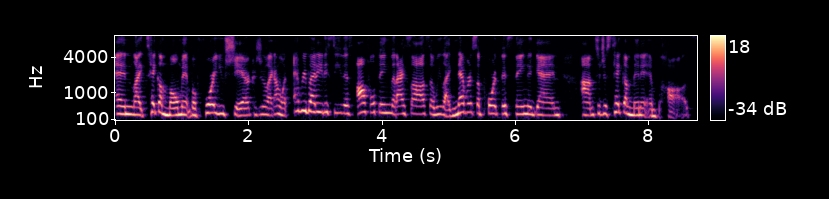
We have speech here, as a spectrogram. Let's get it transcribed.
And like take a moment before you share because you're like i want everybody to see this awful thing that i saw so we like never support this thing again. Um, to just take a minute and pause.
